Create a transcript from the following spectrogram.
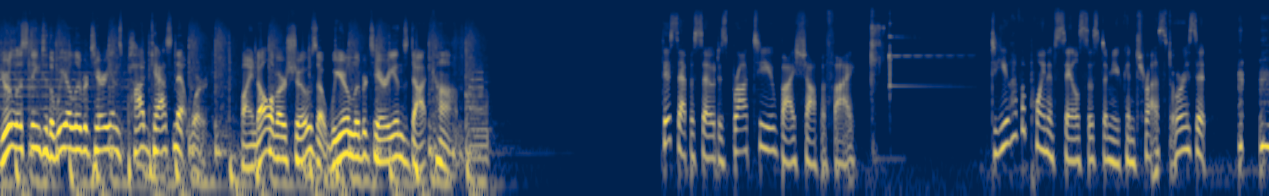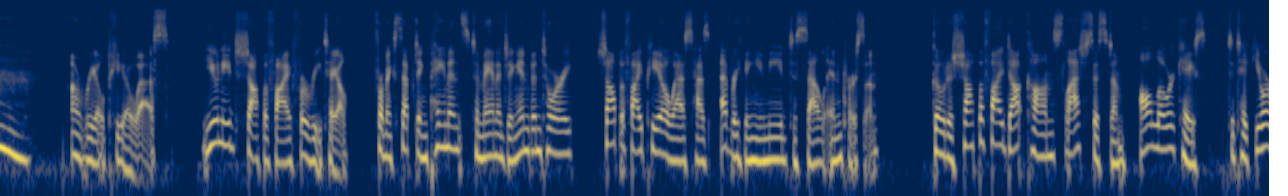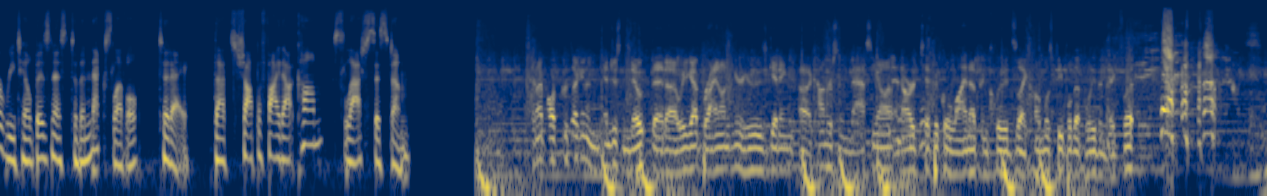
You're listening to the We Are Libertarians Podcast Network. Find all of our shows at WeareLibertarians.com. This episode is brought to you by Shopify. Do you have a point of sale system you can trust, or is it a real POS? You need Shopify for retail. From accepting payments to managing inventory, Shopify POS has everything you need to sell in person. Go to shopify.com slash system, all lowercase, to take your retail business to the next level today. That's shopify.com slash system. Can I pause for a second and, and just note that uh, we got Brian on here who's getting uh, Congressman Massey on, and our typical lineup includes like homeless people that believe in Bigfoot.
